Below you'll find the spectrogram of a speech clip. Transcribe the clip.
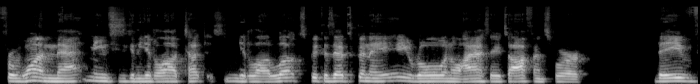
for one, that means he's going to get a lot of touches and get a lot of looks because that's been a, a role in Ohio State's offense where they've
